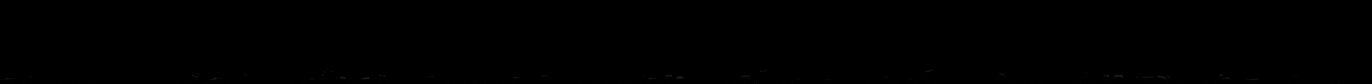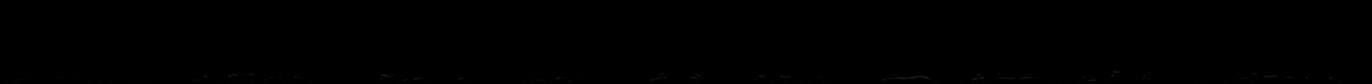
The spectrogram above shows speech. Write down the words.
Moondu Vidamana Kadamgal. So Rinatrayam. These are the three types of debt that we pay back. Everybody has to pay back these three, form, three forms of debt. Afterwards only, mokshe niveseti and therefore niveseti so mana manaha the manaha mokshe niveseti may you make the mind think of moksha then alone you should think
